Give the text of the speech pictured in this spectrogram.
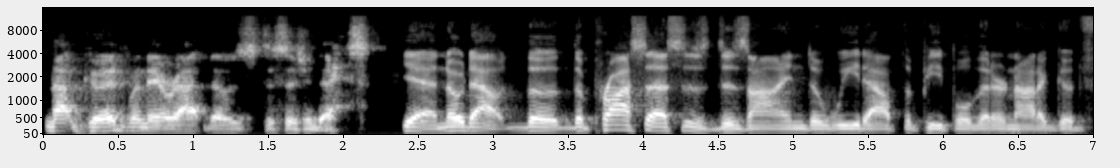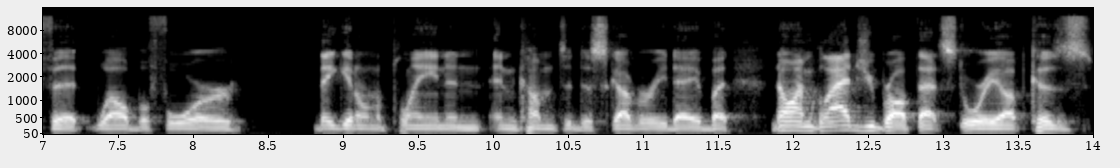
not good when they were at those decision days. Yeah, no doubt. the The process is designed to weed out the people that are not a good fit well before they get on a plane and and come to Discovery Day. But no, I'm glad you brought that story up because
